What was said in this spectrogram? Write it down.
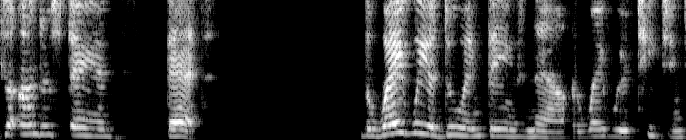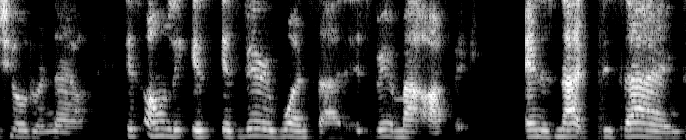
to understand that the way we are doing things now, the way we're teaching children now, is only is is very one-sided. It's very myopic, and it's not designed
